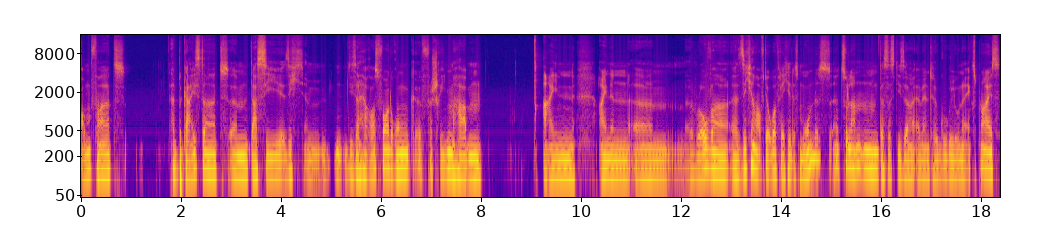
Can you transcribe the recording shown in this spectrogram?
Raumfahrt äh, begeistert, ähm, dass sie sich dieser Herausforderung äh, verschrieben haben, ein, einen ähm, Rover äh, sicher auf der Oberfläche des Mondes äh, zu landen. Das ist dieser erwähnte Google Lunar X Prize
